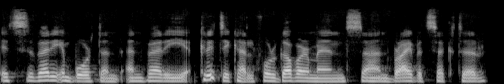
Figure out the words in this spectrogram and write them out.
it's very important and very critical for governments and private sector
